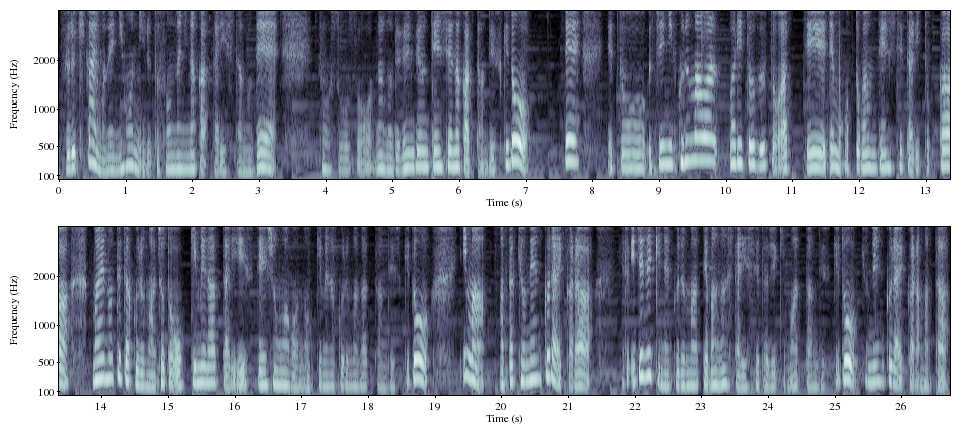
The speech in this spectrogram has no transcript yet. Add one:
する機会もね日本にいるとそんなになかったりしたのでそうそうそう。なので全然運転してなかったんですけどで、えっと、うちに車は割とずっとあって、でも夫が運転してたりとか、前乗ってた車はちょっと大きめだったり、ステーションワゴンの大きめの車だったんですけど、今、また去年くらいから、えっと、一時期ね、車手放したりしてた時期もあったんですけど、去年くらいからまた、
